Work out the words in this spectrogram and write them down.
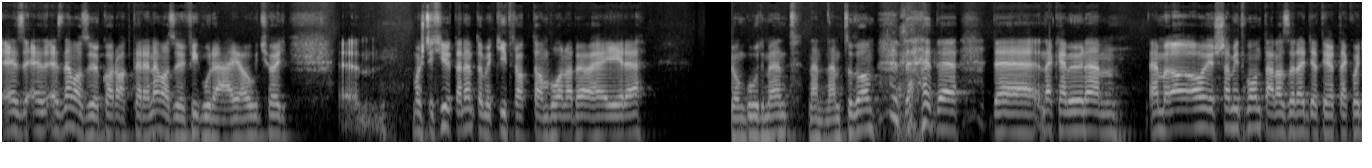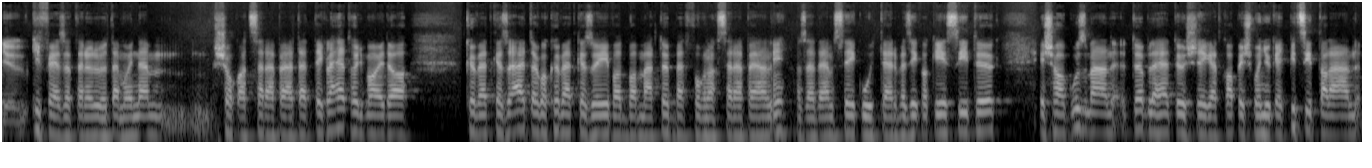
Ez, ez, ez nem az ő karaktere, nem az ő figurája, úgyhogy most így hirtelen nem tudom, hogy kit raktam volna be a helyére. John goodman nem, nem tudom, de, de, de nekem ő nem, nem, és amit mondtál, azzal egyetértek, hogy kifejezetten örültem, hogy nem sokat szerepeltették. Lehet, hogy majd a következő, általában a következő évadban már többet fognak szerepelni az Edemszék, úgy tervezik a készítők, és ha a Guzmán több lehetőséget kap, és mondjuk egy picit talán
